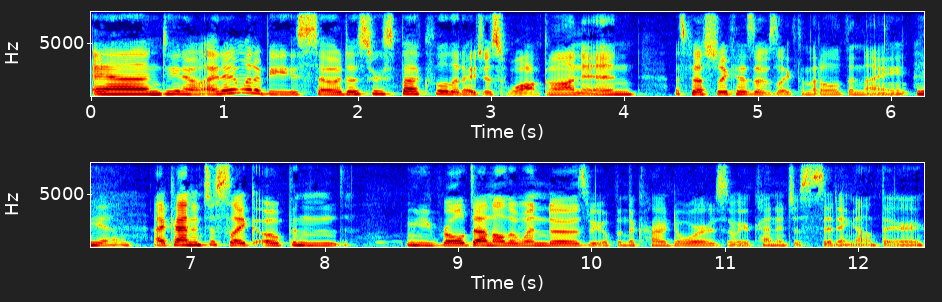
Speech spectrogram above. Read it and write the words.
and you know, I didn't want to be so disrespectful that I just walk on in, especially because it was like the middle of the night. Yeah. I kind of just like opened. We rolled down all the windows. We opened the car doors, and we were kind of just sitting out there.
